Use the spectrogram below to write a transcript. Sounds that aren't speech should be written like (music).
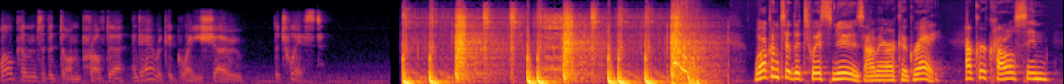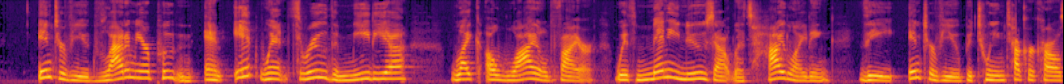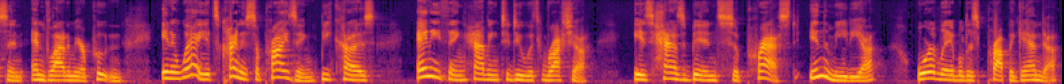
Welcome to the Don Provda and Erica Gray Show. The Twist. Welcome to the Twist News. I'm Erica Gray. Tucker Carlson interviewed Vladimir Putin, and it went through the media like a wildfire, with many news outlets highlighting the interview between Tucker Carlson and Vladimir Putin. In a way, it's kind of surprising because anything having to do with Russia is has been suppressed in the media or labeled as propaganda.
